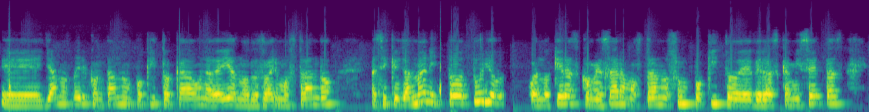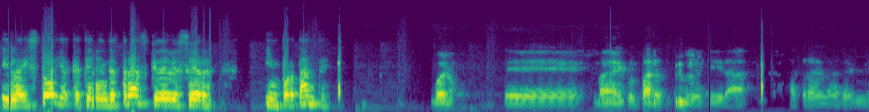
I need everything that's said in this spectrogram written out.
Eh, ya nos va a ir contando un poquito cada una de ellas, nos las va a ir mostrando. Así que Yasmani, todo tuyo, cuando quieras comenzar a mostrarnos un poquito de, las camisetas y la historia que tienen detrás, que debe ser importante. Bueno, eh, van a disculpar, tuve que ir a, a traerlas de mi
